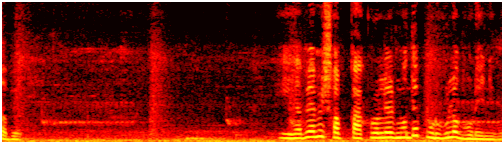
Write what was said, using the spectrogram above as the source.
হবে। এইভাবে আমি সব কাঁকরোলের মধ্যে পুরগুলো ভরে নিব।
